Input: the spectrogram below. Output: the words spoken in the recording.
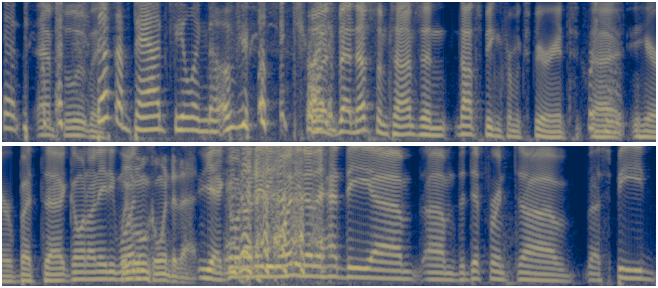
hint. Absolutely. that's a bad feeling, though, if you're like trying Well, it's to. bad enough sometimes, and not speaking from experience uh, here, but uh, going on 81. We 81. won't go into that. Yeah, going on 81. You know, they had the um, um, the different uh, uh, speed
